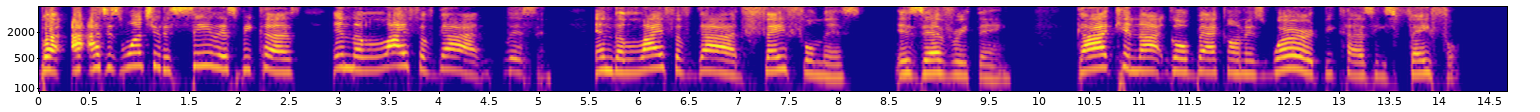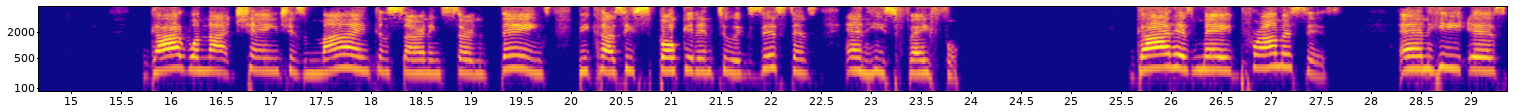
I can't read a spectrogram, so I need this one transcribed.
But I, I just want you to see this because in the life of God, listen, in the life of God, faithfulness is everything. God cannot go back on his word because he's faithful. God will not change his mind concerning certain things because he spoke it into existence and he's faithful. God has made promises and he is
